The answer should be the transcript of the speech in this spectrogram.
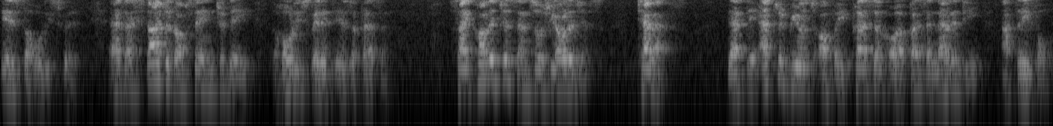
is the Holy Spirit? As I started off saying today, the Holy Spirit is a person. Psychologists and sociologists tell us that the attributes of a person or a personality are threefold.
